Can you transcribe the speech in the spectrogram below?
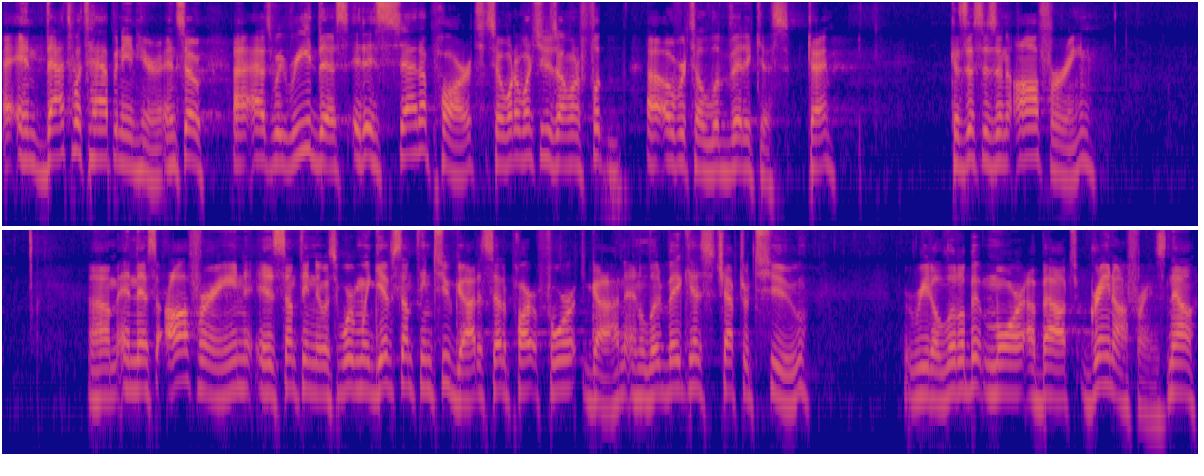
And that's what's happening here. And so, uh, as we read this, it is set apart. So, what I want you to do is, I want to flip uh, over to Leviticus, okay? Because this is an offering. Um, and this offering is something that was when we give something to God, it's set apart for God. And Leviticus chapter 2, read a little bit more about grain offerings. Now,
